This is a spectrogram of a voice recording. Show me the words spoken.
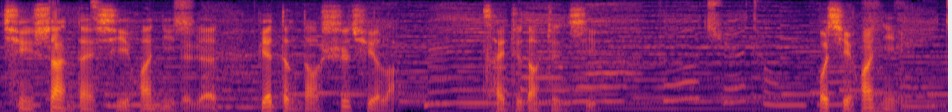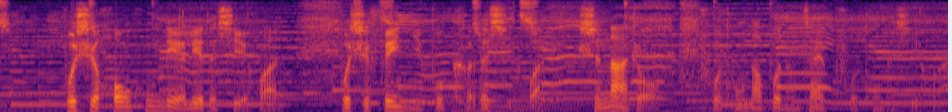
请善待喜欢你的人，别等到失去了才知道珍惜。我喜欢你，不是轰轰烈烈的喜欢，不是非你不可的喜欢，是那种普通到不能再普通的喜欢。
